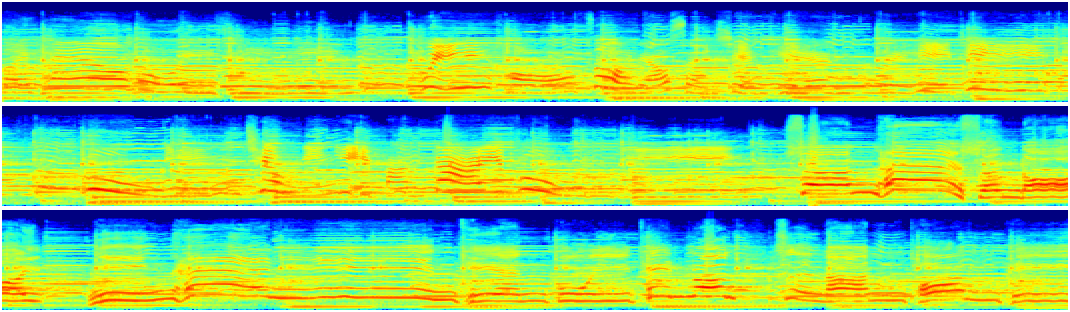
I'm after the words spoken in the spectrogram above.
来后为情，为何做了神仙天归地？不明求人一般该不应。神嘿神来，人嘿人，天归天论是难断平。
